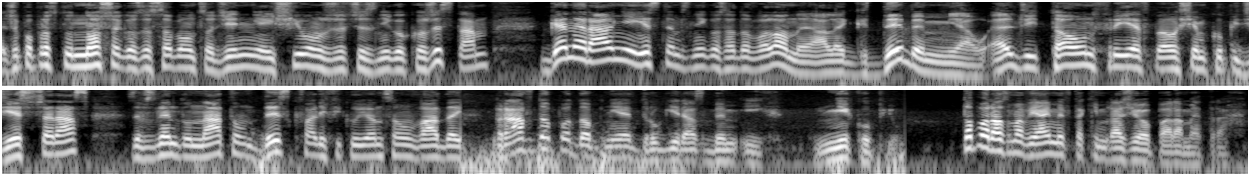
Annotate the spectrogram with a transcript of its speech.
że po prostu noszę go ze sobą codziennie i siłą rzeczy z niego korzystam. Generalnie jestem z niego zadowolony, ale gdybym miał LG Tone Free FP8 kupić jeszcze raz, ze względu na tą dyskwalifikującą wadę, prawdopodobnie drugi raz bym ich nie kupił. To porozmawiajmy w takim razie o parametrach.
